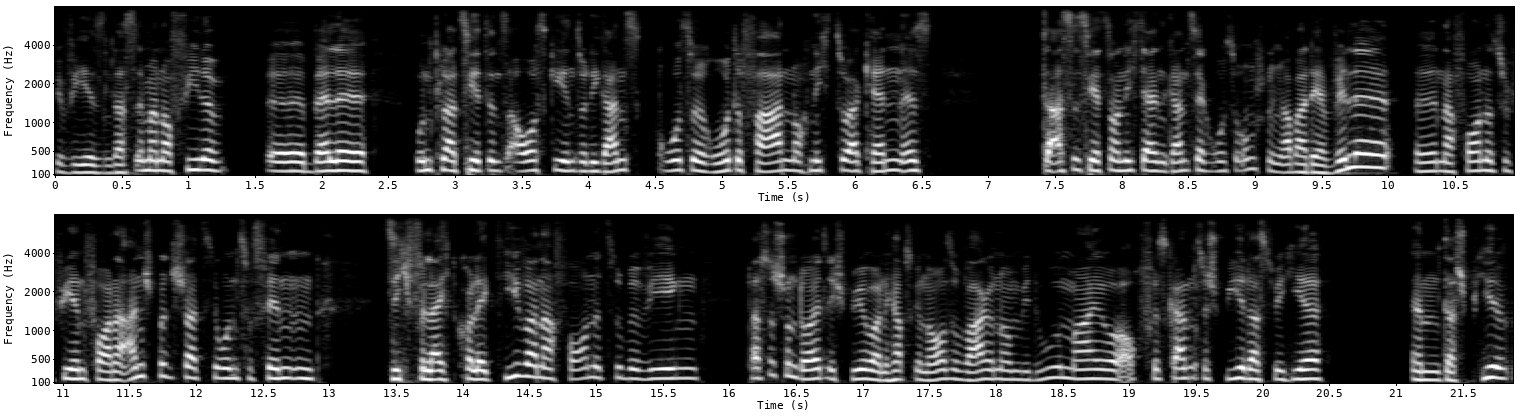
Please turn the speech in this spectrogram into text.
gewesen, dass immer noch viele äh, Bälle unplatziert ins Ausgehen, so die ganz große rote Fahne noch nicht zu erkennen ist. Das ist jetzt noch nicht ein ganz der große Umschwung, aber der Wille, äh, nach vorne zu spielen, vorne Anspielstationen zu finden, sich vielleicht kollektiver nach vorne zu bewegen, das ist schon deutlich spürbar. Und ich habe es genauso wahrgenommen wie du, Mario, auch fürs ganze Spiel, dass wir hier ähm, das Spiel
